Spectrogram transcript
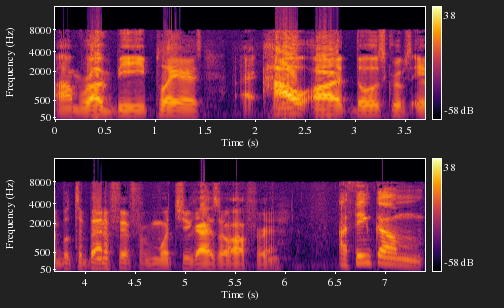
um, rugby players? Uh, How are those groups able to benefit from what you guys are offering? I think um,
